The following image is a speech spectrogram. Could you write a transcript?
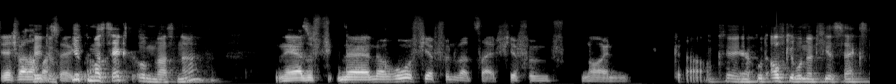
ja, ich war noch Marcel. 4,6 genau. irgendwas, ne? Nee, also eine, eine hohe 4-5er Zeit, 4-5-9, genau. Okay, ja gut, aufgerundet 4-6.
